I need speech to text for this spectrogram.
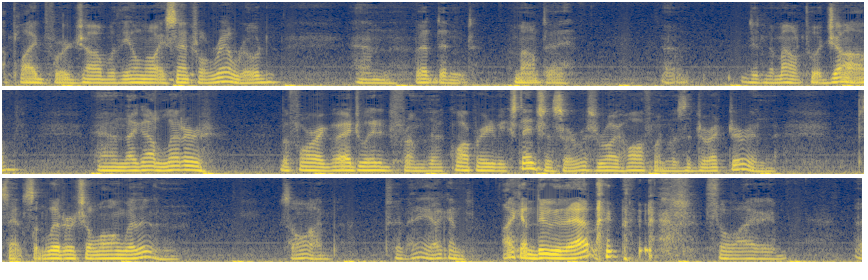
applied for a job with the Illinois Central Railroad, and that didn't amount to uh, didn't amount to a job. And I got a letter before I graduated from the Cooperative Extension Service. Roy Hoffman was the director, and sent some literature along with it. And so I said, "Hey, I can I can do that." so I uh,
